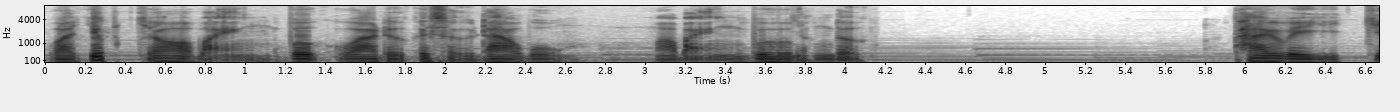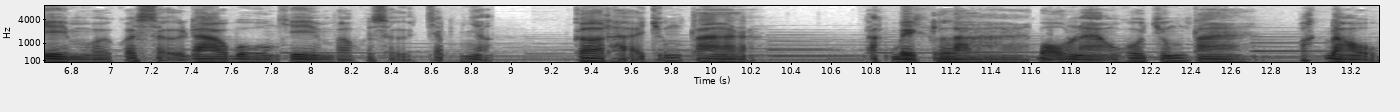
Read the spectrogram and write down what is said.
và giúp cho bạn vượt qua được cái sự đau buồn mà bạn vừa nhận được. Thay vì chìm vào cái sự đau buồn, chìm vào cái sự chấp nhận, cơ thể chúng ta, đặc biệt là bộ não của chúng ta bắt đầu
